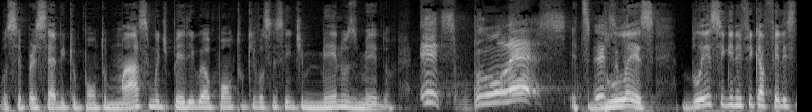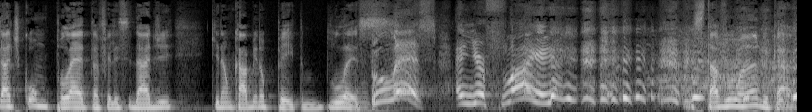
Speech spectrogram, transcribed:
Você percebe que o ponto máximo de perigo é o ponto que você sente menos medo. It's bliss. It's bliss. Bliss significa felicidade completa, felicidade que não cabe no peito. Bliss. bliss, and you're flying, Você tá voando, cara.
